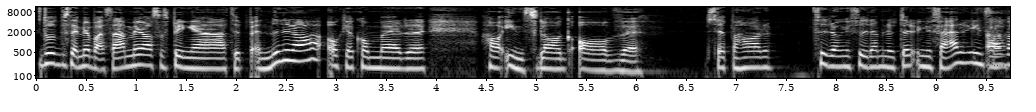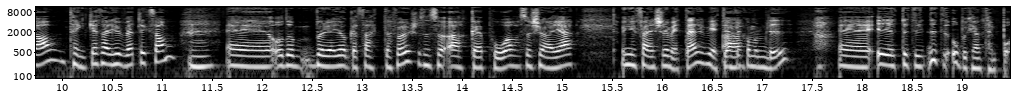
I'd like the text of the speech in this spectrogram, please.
då bestämmer jag bara så här, men jag ska springa typ en mil idag och jag kommer eh, ha inslag av, eh, säg att man har fyra gånger fyra minuter ungefär inslag Ja. av. Tänka så här i huvudet liksom. Eh, och då börjar jag jogga sakta först och sen så ökar jag på och så kör jag ungefär en kilometer, vet jag Ja. att det kommer bli. Eh, I ett lite, lite obekvämt tempo,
